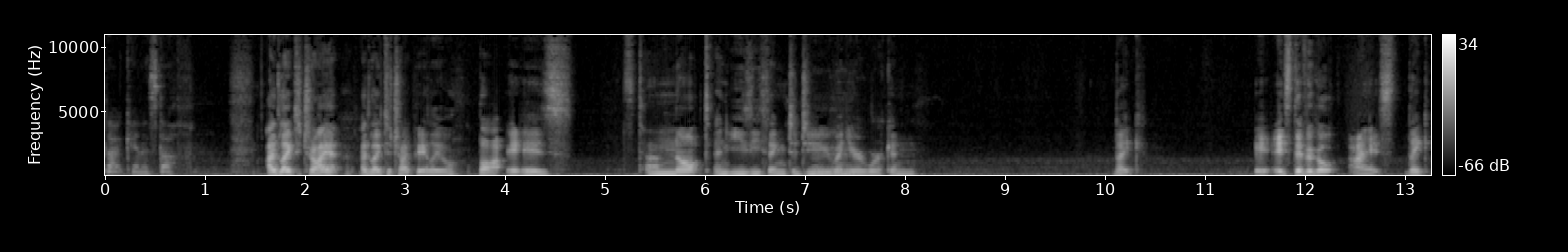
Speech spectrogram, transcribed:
that kind of stuff? i'd like to try it i'd like to try paleo but it is It's tough. not an easy thing to do when Mhm. you're working like it, it's difficult and it's like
